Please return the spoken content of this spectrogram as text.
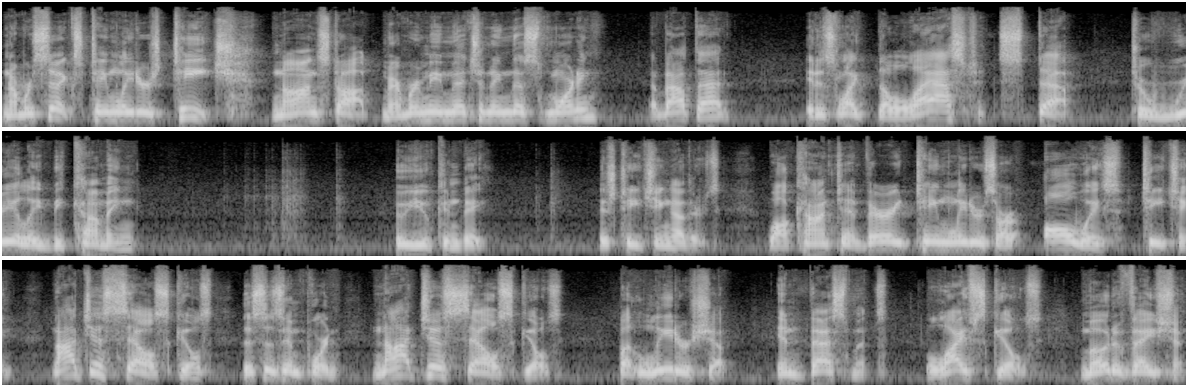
Number six, team leaders teach nonstop. Remember me mentioning this morning about that? It is like the last step to really becoming who you can be, is teaching others. While content varied, team leaders are always teaching, not just sales skills, this is important, not just sales skills, but leadership, investments, life skills, motivation.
